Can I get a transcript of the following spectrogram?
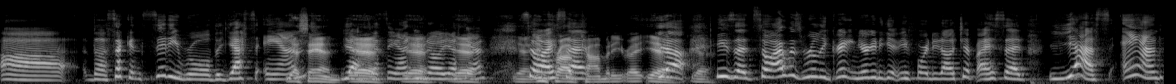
uh the second city rule, the yes and yes and. yes, yeah, yes and yeah, you know yes yeah, and. Yeah. So Improv I said comedy, right? Yeah. yeah. He said, So I was really great and you're gonna get me a forty dollar tip. I said, Yes, and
